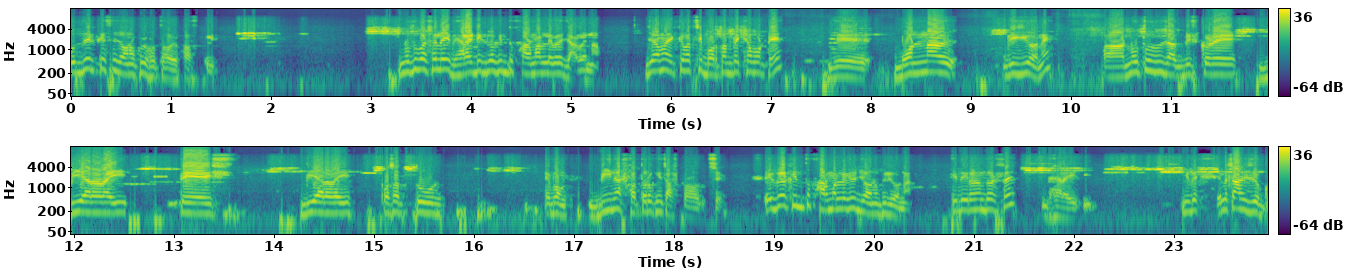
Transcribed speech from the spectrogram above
ওদের কাছে জনপ্রিয় হতে হবে ফার্স্টলি নতুবা আসলে এই ভ্যারাইটিগুলো কিন্তু ফার্মার লেভেলে যাবে না। যে আমরা দেখতে পাচ্ছি বর্তমান প্রেক্ষাপটে যে বন্যার রিজিয়নে নতুন বিশেষ করে বিআরআই তেইশ বিআরআই পঁচাত্তর এবং বিনা সতেরো কিন্তু চাষ করা হচ্ছে। এগুলো কিন্তু ফার্মার লেভেলে জনপ্রিয় না। কিন্তু এগুলো কিন্তু হচ্ছে ভ্যারাইটি কিন্তু এগুলো চাষযোগ্য।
